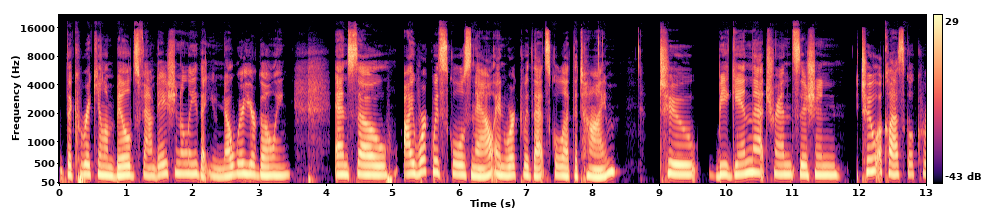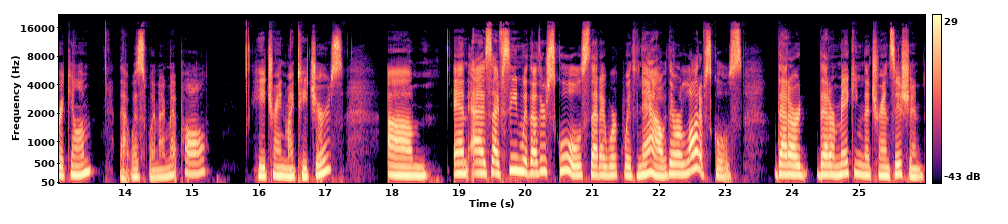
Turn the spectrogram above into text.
the curriculum builds foundationally, that you know where you're going. And so I work with schools now and worked with that school at the time to begin that transition to a classical curriculum. That was when I met Paul. He trained my teachers. Um, and as I've seen with other schools that I work with now, there are a lot of schools that are that are making the transition.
